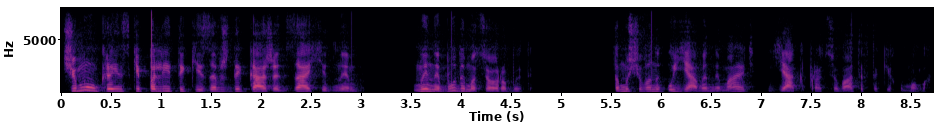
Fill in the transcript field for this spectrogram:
Чому українські політики завжди кажуть західним, ми не будемо цього робити? Тому що вони уяви не мають, як працювати в таких умовах.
